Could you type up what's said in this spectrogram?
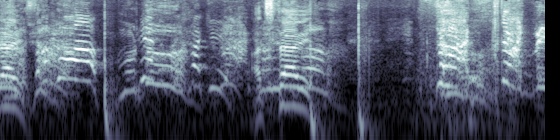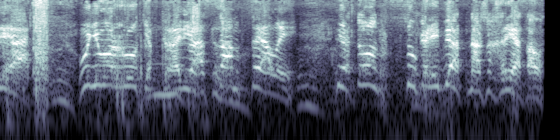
Отставить! Отставить! Встать! Встать, блядь! У него руки в крови, а сам целый! Это он, сука, ребят наших резал!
